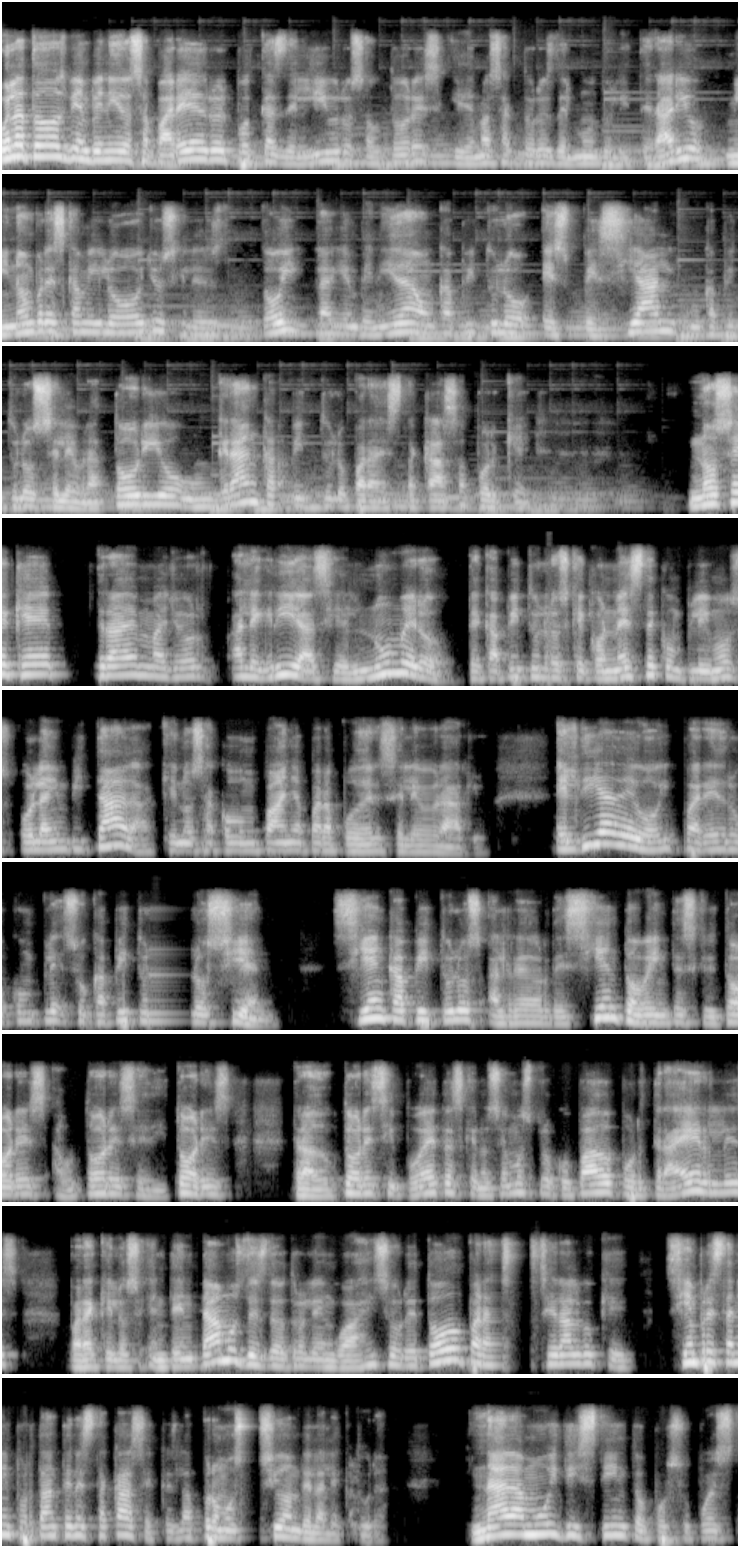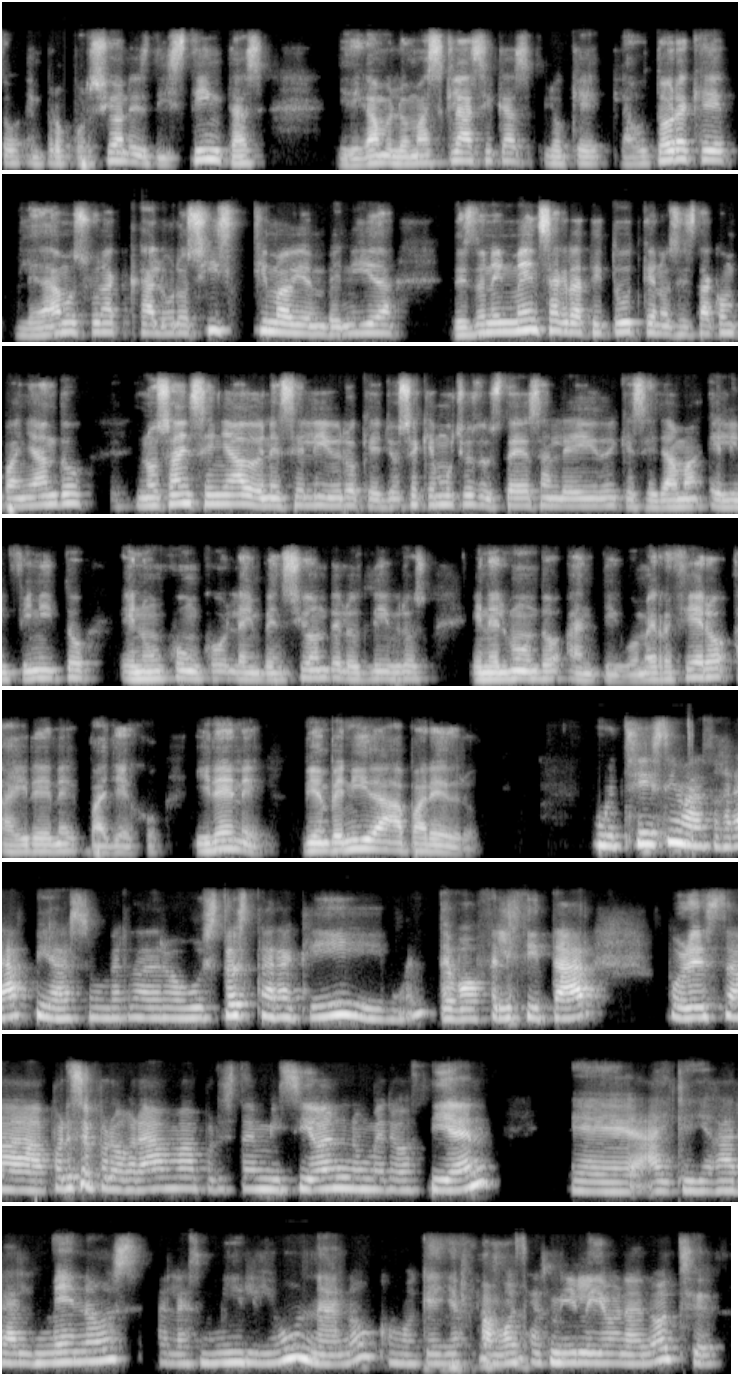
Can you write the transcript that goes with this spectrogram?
Hola a todos, bienvenidos a Paredro, el podcast de libros, autores y demás actores del mundo literario. Mi nombre es Camilo Hoyos y les doy la bienvenida a un capítulo especial, un capítulo celebratorio, un gran capítulo para esta casa porque no sé qué trae mayor alegría si el número de capítulos que con este cumplimos o la invitada que nos acompaña para poder celebrarlo. El día de hoy, Paredro cumple su capítulo 100 100 capítulos, alrededor de 120 escritores, autores, editores, traductores y poetas que nos hemos preocupado por traerles para que los entendamos desde otro lenguaje y sobre todo para hacer algo que siempre es tan importante en esta casa, que es la promoción de la lectura. Nada muy distinto, por supuesto, en proporciones distintas y digamos lo más clásicas, lo que la autora que le damos una calurosísima bienvenida desde una inmensa gratitud que nos está acompañando, nos ha enseñado en ese libro que yo sé que muchos de ustedes han leído y que se llama El infinito en un junco, la invención de los libros en el mundo antiguo. Me refiero a Irene Vallejo. Irene, bienvenida a Paredro. Muchísimas gracias, un verdadero gusto estar aquí y bueno, te felicitar por, esa, por ese programa, por esta emisión número 100 eh, hay que llegar al menos a las mil y una, ¿no? Como aquellas famosas mil y una noches.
